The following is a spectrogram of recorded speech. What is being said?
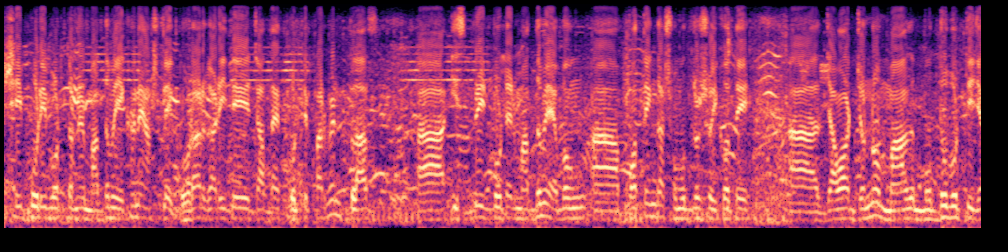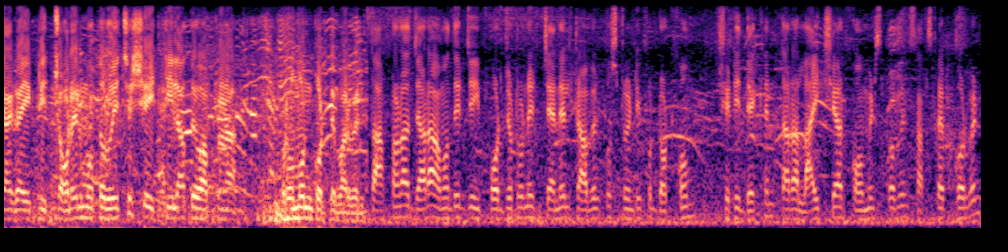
সেই পরিবর্তনের মাধ্যমে এখানে আসলে ঘোড়ার গাড়িতে যাতায়াত করতে পারবেন, প্লাস স্পিড বোটের মাধ্যমে এবং পতেঙ্গা সমুদ্র সৈকতে যাওয়ার জন্য মধ্যবর্তী জায়গায় একটি চরের মতো রয়েছে। সেই টিলাতেও আপনারা ভ্রমণ করতে পারবেন। তা আপনারা যারা আমাদের যে পর্যটনের channel travel post twenty four dot com সেটি দেখেন, তারা লাইক শেয়ার কমেন্টস করবেন সাবস্ক্রাইব করবেন।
